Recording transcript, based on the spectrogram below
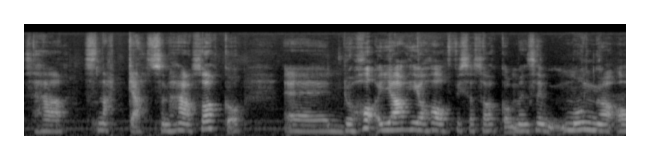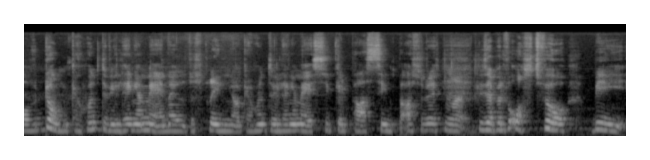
så här snacka, såna här saker. Eh, då har, ja, jag har vissa saker men sen många av dem kanske inte vill hänga med när jag är ute och springer, kanske inte vill hänga med i cykelpass, simpa. Alltså det, Nej. till exempel för oss två, vi,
